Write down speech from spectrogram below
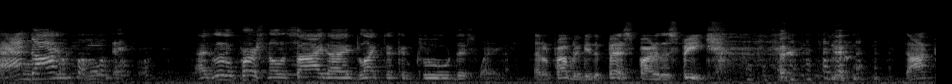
And, Doc, as a little personal aside, I'd like to conclude this way. That'll probably be the best part of the speech. Doc,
